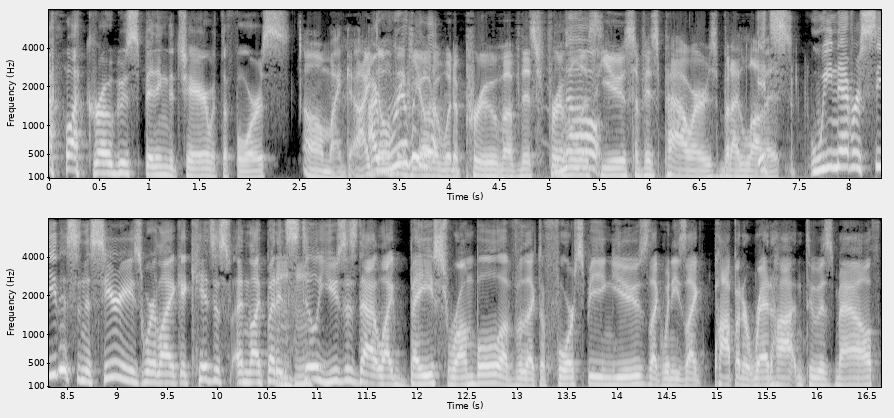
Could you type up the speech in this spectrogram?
I, I like Grogu spinning the chair with the Force. Oh my god! I I don't really think Yoda lo- would approve of this frivolous No. use of his powers, but I love it. we never see this in the series where like a kid's just and like, but it Mm-hmm. still uses that like bass rumble of like the Force being used, like when he's like popping a red hot into his mouth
